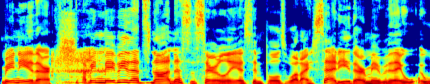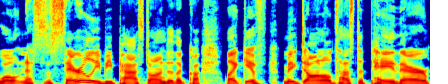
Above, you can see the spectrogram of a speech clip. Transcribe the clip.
Me neither. I mean, maybe that's not necessarily as simple as what I said either. Maybe they w- won't necessarily be passed on to the co- like if McDonald's has to pay their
